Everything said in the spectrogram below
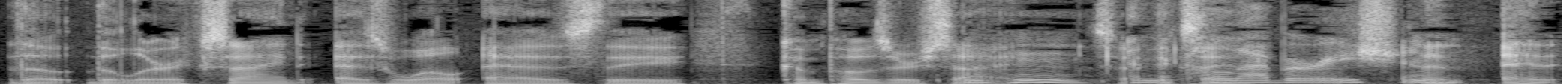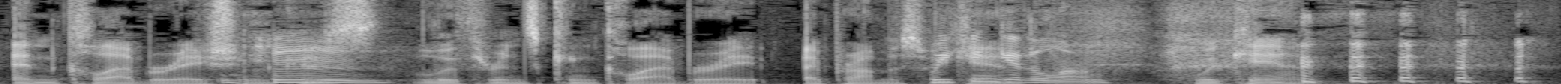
the the lyric side as well as the composer side, Mm-hmm. and the excited. collaboration. and, and, and collaboration because Lutherans can collaborate. I promise we, We can get along. We can.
